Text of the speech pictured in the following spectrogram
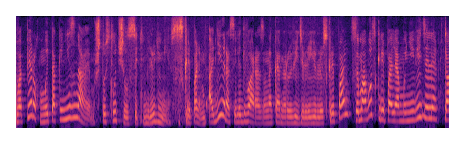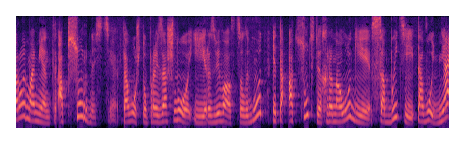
Во-первых, мы так и не знаем, что случилось с этими людьми, со Скрипалем. Один раз или два раза на камеру видели Юлию Скрипаль. Самого Скрипаля мы не видели. Второй момент абсурдности того, что произошло и развивалось целый год, это отсутствие хронологии событий того дня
